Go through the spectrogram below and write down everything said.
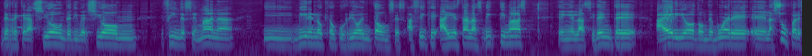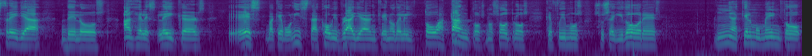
de recreación, de diversión, fin de semana. Y miren lo que ocurrió entonces. Así que ahí están las víctimas en el accidente aéreo donde muere eh, la superestrella de los Ángeles Lakers, es vaquebolista Kobe Bryant, que nos deleitó a tantos nosotros que fuimos sus seguidores. En aquel momento,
